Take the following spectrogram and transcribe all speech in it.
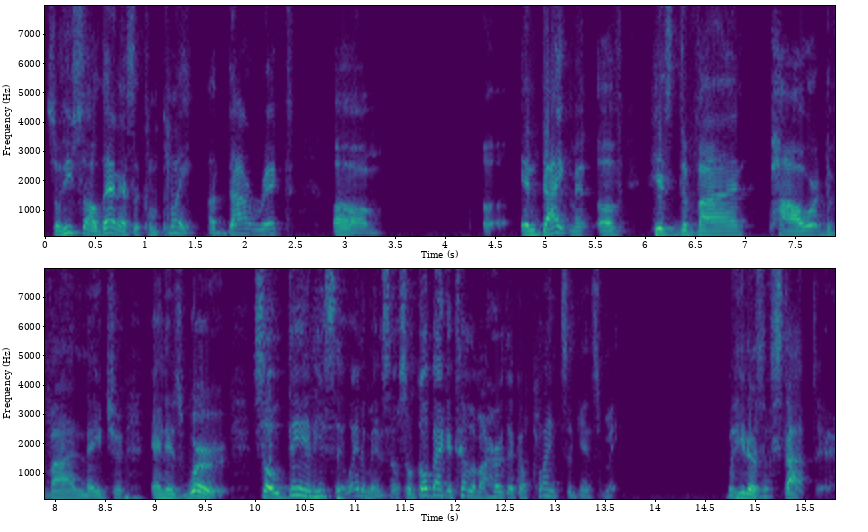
So he saw that as a complaint, a direct um, uh, indictment of his divine power, divine nature, and his word. So then he said, wait a minute. So, so go back and tell him I heard their complaints against me. But he doesn't stop there.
